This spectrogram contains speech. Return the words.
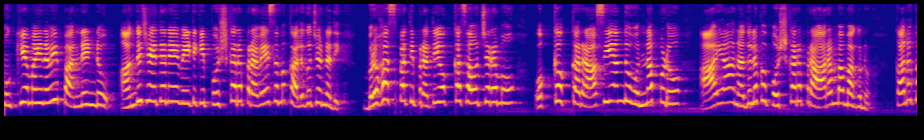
ముఖ్యమైనవి పన్నెండు. అందుచేతనే వీటికి పుష్కర ప్రవేశము కలుగుచున్నది. బృహస్పతి ప్రతి ఒక్క సంవత్సరము ఒక్కొక్క రాశి యందు ఉన్నప్పుడు ఆయా నదులకు పుష్కర ప్రారంభమగును. కనుక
